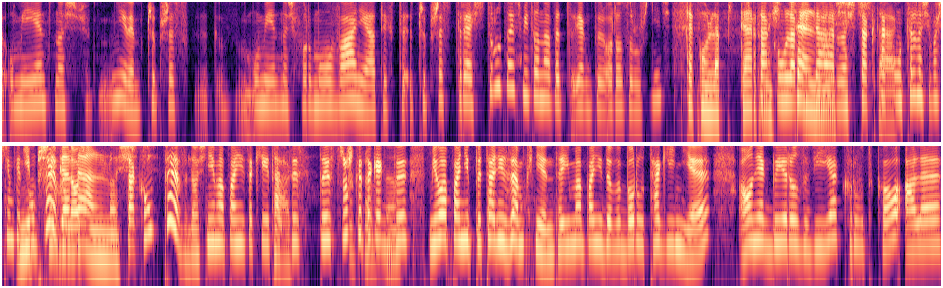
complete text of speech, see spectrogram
y, umiejętność, nie wiem, czy przez umiejętność formułowania tych, czy przez treść. Trudno jest mi to nawet jakby rozróżnić. Taką lapidarność, Taką lapidarność, celność, tak, taką celność, właśnie mówię, tą pewność. Taką pewność. Nie ma pani takiej, Tak, to, jest, to jest troszkę to tak prawda. jakby miała pani pytanie zamknięte i ma pani do wyboru tak i nie, a on jakby je rozwija krótko, ale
